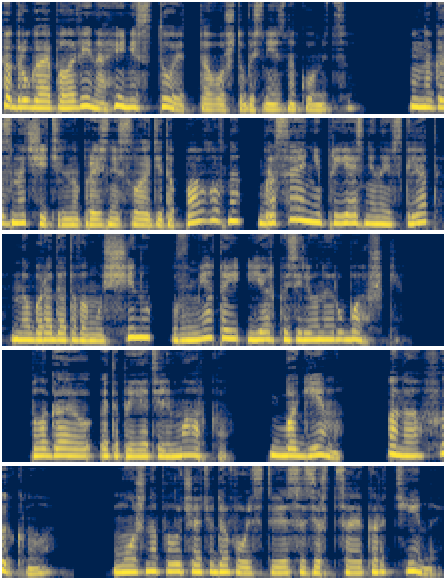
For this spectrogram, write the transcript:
А другая половина и не стоит того, чтобы с ней знакомиться многозначительно произнесла Эдита Павловна, бросая неприязненный взгляд на бородатого мужчину в мятой ярко-зеленой рубашке. Полагаю, это приятель Марка, богема. Она фыркнула. Можно получать удовольствие, созерцая картины,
